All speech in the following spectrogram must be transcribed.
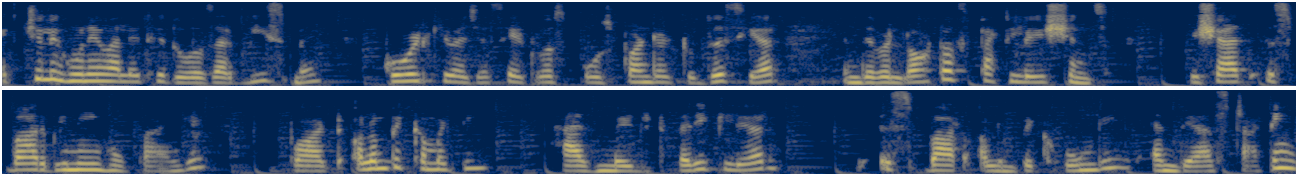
एक्चुअली होने वाले थे 2020 में कोविड की वजह से it was postponed to this year and there lot of speculation कि शायद इस बार भी नहीं हो पाएँगे. But Olympic Committee has made it very clear इस बार ओलंपिक होंगे and they are starting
